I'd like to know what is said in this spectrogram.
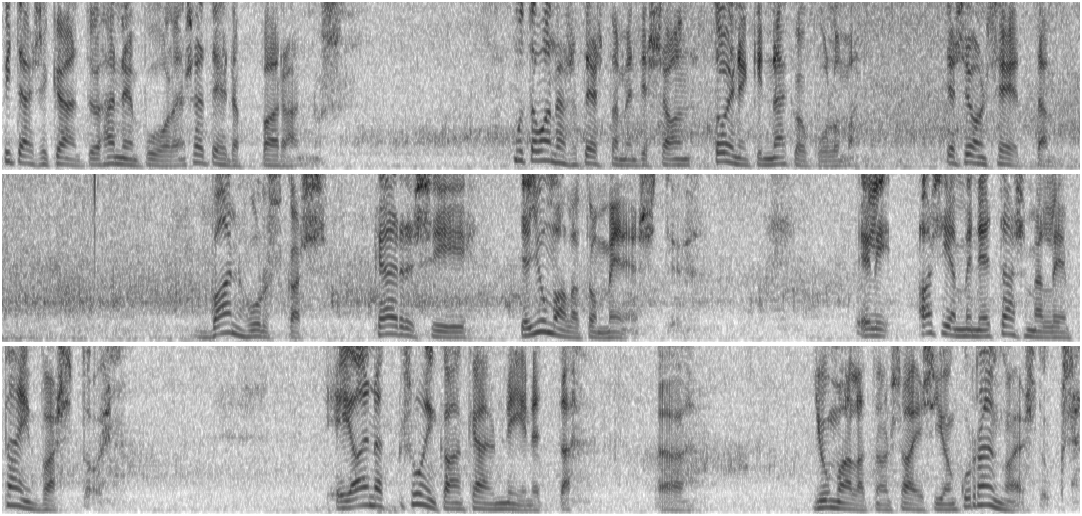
pitäisi kääntyä hänen puoleensa ja tehdä parannus. Mutta vanhassa testamentissa on toinenkin näkökulma, ja se on se, että vanhurskas kärsii ja jumalaton menestyy. Eli asia menee täsmälleen päinvastoin. Ei aina suinkaan käy niin, että äh, jumalaton saisi jonkun rangaistuksen.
